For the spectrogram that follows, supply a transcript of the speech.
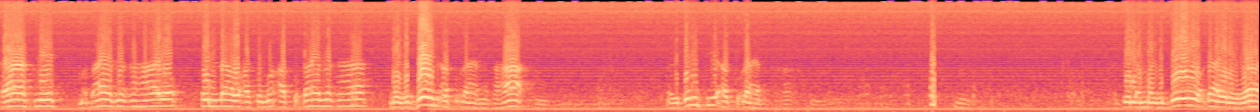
kaasne ma daahirna kahaayo ilaa waasuma aad ku daahirna kahaa magdayn aad ku daahirna kahaa magdayntii aad ku daahirna kahaa haddii la magdeeyo daahiro waa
